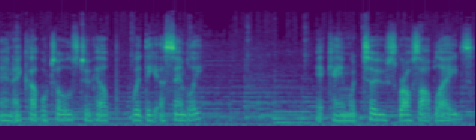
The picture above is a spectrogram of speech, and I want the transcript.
and a couple tools to help with the assembly. It came with two scroll saw blades.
